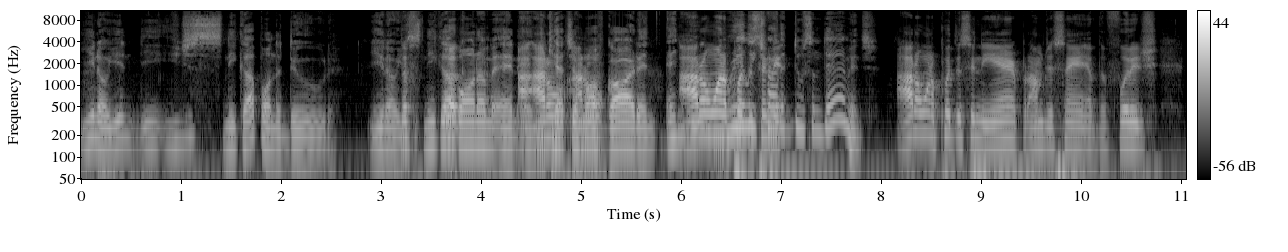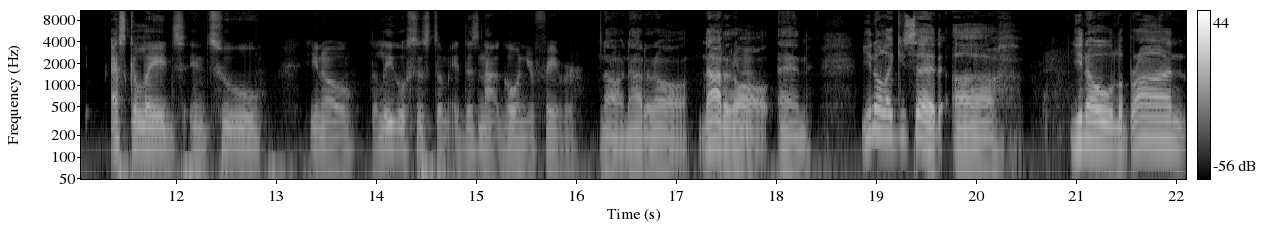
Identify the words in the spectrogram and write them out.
you know, you you just sneak up on the dude. You know, you The- sneak look, up on him and, and I- I you catch him off guard, and, and I don't you wanna put really this in try the- to do some damage. I don't want to put this in the air, but I'm just saying if the footage escalates into, you know, the legal system, it does not go in your favor. No, not at all. Not at all. And you know, like you said, uh you know, LeBron,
